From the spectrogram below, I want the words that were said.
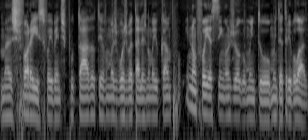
Mas fora isso foi bem disputado, teve umas boas batalhas no meio campo e não foi assim um jogo muito, muito atribulado.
